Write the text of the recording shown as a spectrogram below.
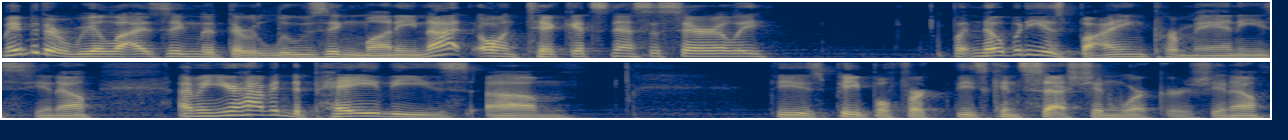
Maybe they're realizing that they're losing money, not on tickets necessarily, but nobody is buying Primanti's, you know. I mean, you're having to pay these um, these people for these concession workers, you know.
